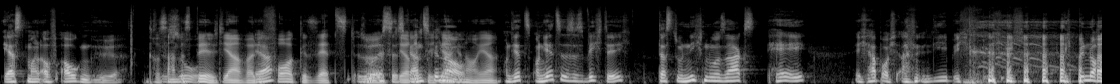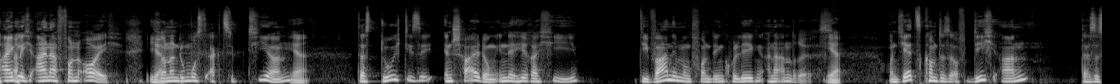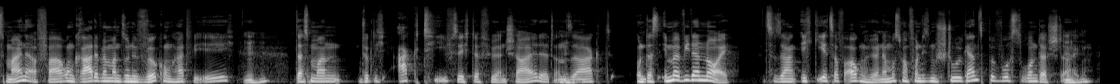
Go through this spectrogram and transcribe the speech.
erstmal auf Augenhöhe. Interessantes so. Bild, ja, weil ja? du vorgesetzt so wirst. So ist es, ja, ganz richtig. genau. genau ja. und, jetzt, und jetzt ist es wichtig, dass du nicht nur sagst, hey, ich habe euch alle lieb, ich, ich, ich, bin doch eigentlich einer von euch, sondern du musst akzeptieren, ja dass durch diese Entscheidung in der Hierarchie die Wahrnehmung von den Kollegen eine andere ist. Ja. Und jetzt kommt es auf dich an, das ist meine Erfahrung, gerade wenn man so eine Wirkung hat wie ich, mhm. dass man wirklich aktiv sich dafür entscheidet und mhm. sagt, und das immer wieder neu, zu sagen, ich gehe jetzt auf Augenhöhe. Dann muss man von diesem Stuhl ganz bewusst runtersteigen. Mhm.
